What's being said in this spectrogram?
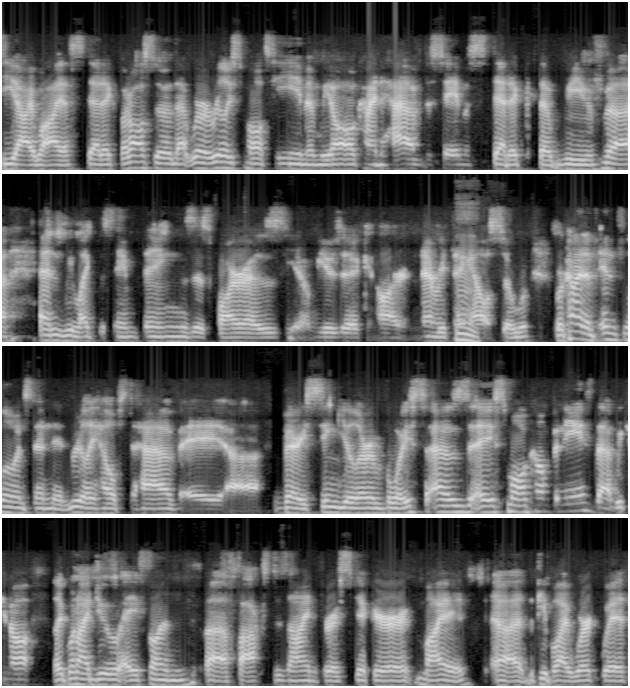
DIY aesthetic, but also that we're a really small team and we all kind of have the same aesthetic that we've uh, and we like the same things as far as you know music and art and everything Mm. else. So we're we're kind of influenced, and it really helps to have a uh, very singular voice as a small company that we can all like when I do a fun uh, Fox design for a sticker, my uh, the people I work with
